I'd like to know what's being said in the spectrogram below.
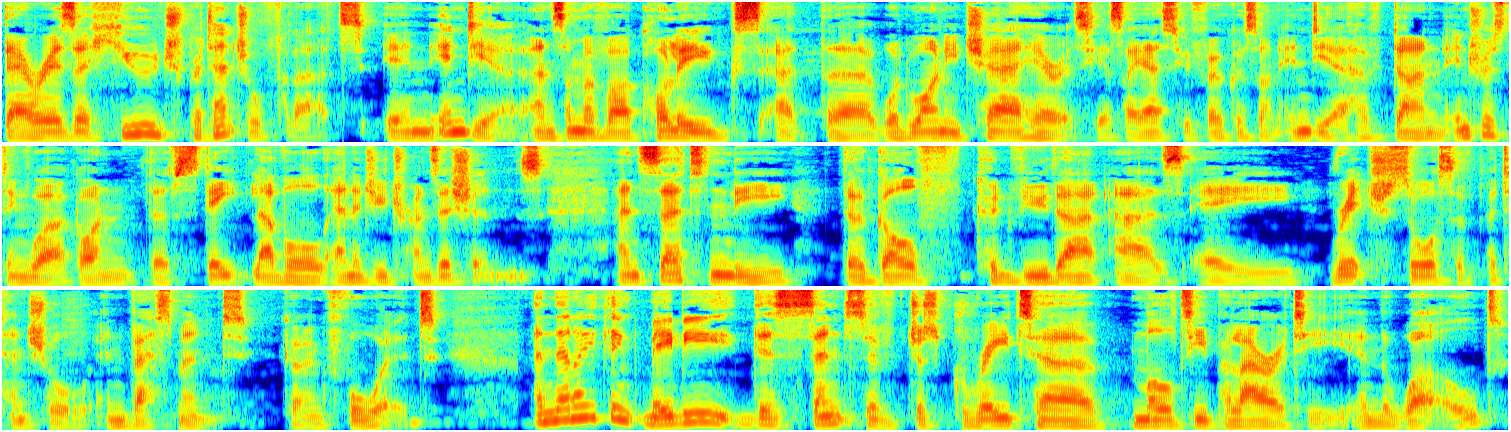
there is a huge potential for that in India. And some of our colleagues at the Wadhwani chair here at CSIS who focus on India have done interesting work on the state level energy transitions. And certainly the Gulf could view that as a rich source of potential investment going forward. And then I think maybe this sense of just greater multipolarity in the world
